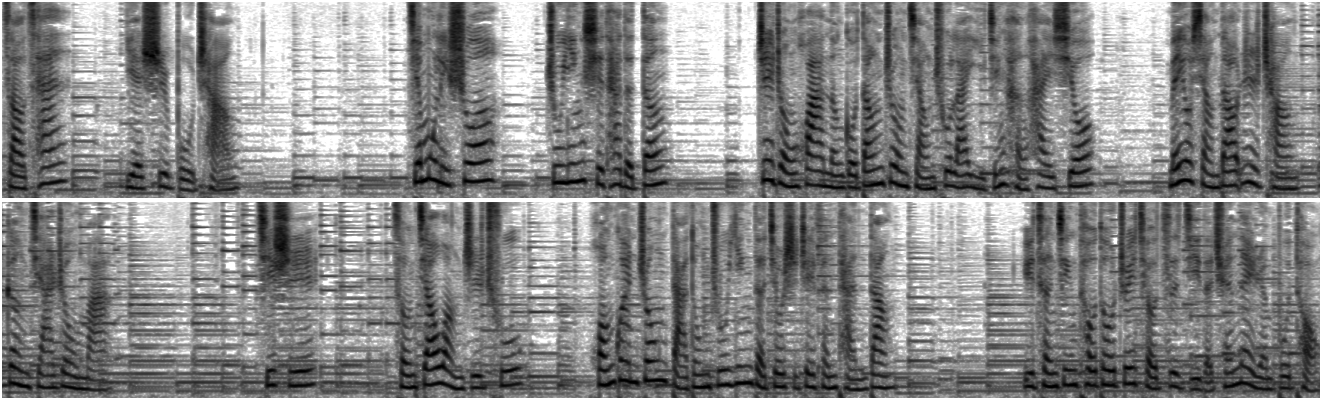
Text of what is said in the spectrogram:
早餐也是补偿。节目里说，朱茵是他的灯，这种话能够当众讲出来已经很害羞，没有想到日常更加肉麻。其实，从交往之初，黄贯中打动朱茵的就是这份坦荡。与曾经偷偷追求自己的圈内人不同，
